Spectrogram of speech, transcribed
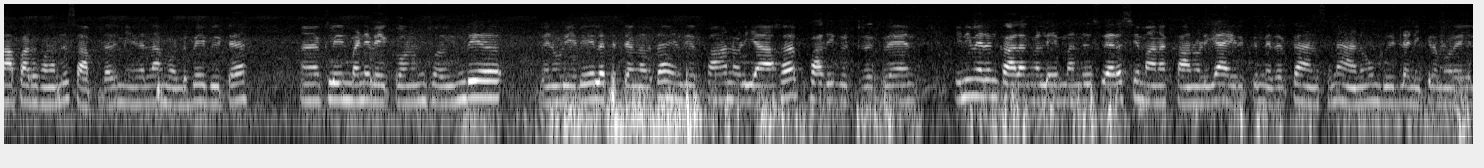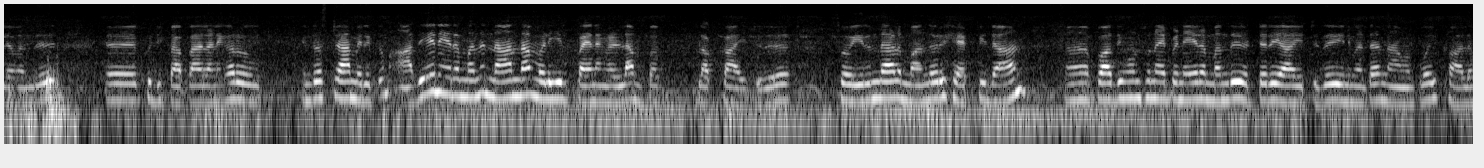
சாப்பாடு கொண்டு வந்து சாப்பிட்டது. நீ இதெல்லாம் கொண்டு போய் வீட்டை க்ளீன் பண்ணி வைக்கணும்னு சொல்லி இந்த என்னுடைய வேலை திட்டங்களை தான் இந்த காணொலியாக பதிவிட்டிருக்கிறேன். இனிவரும் காலங்களில் வந்து சுவாரஸ்யமான காணொளியாக இருக்கும். எதற்கான சொன்னால் அணுவும் வீட்டில் நிற்கிற முறையில் வந்து குட்டி பாப்பா இல்லைன்னா ஒரு இன்ட்ரெஸ்டாகவும் இருக்கும். அதே நேரம் வந்து நான் தான் வெளியில் பயணங்கள்லாம் இப்போ ப்ளக் ஆகிட்டுது ஸோ இருந்தாலும் வந்து ஒரு ஹாப்பி தான். பார்த்தீங்கன்னு சொன்னால் இப்போ நேரம் வந்து எட்டரை ஆகிட்டுது இனிமேல் தான் நாம் போய் காலை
